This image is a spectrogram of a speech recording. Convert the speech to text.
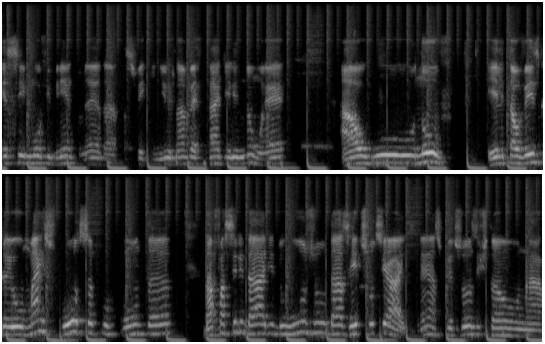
esse movimento né, das fake news, na verdade, ele não é algo novo. Ele talvez ganhou mais força por conta da facilidade do uso das redes sociais. Né? As pessoas estão na,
